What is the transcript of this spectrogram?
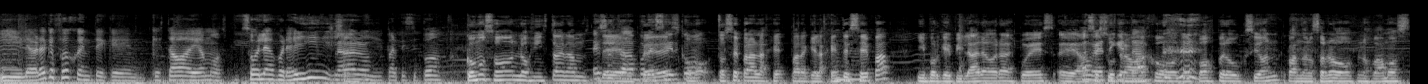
Y la verdad que fue gente que, que estaba, digamos, sola por ahí y- Claro. y, participó. ¿Cómo son los Instagram Eso de estaba por ustedes? decir, ¿cómo? Entonces, para, la, para que la gente sepa y porque Pilar ahora después eh, hace su trabajo de postproducción cuando nosotros nos vamos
